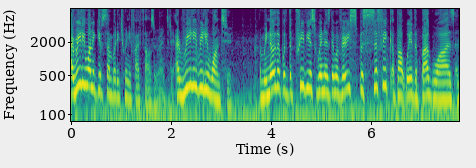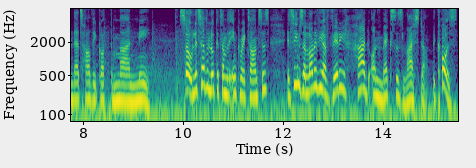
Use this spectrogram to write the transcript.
I really want to give somebody 25,000 Rand today. I really, really want to. And we know that with the previous winners, they were very specific about where the bug was, and that's how they got the money. So let's have a look at some of the incorrect answers. It seems a lot of you are very hard on Max's lifestyle because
